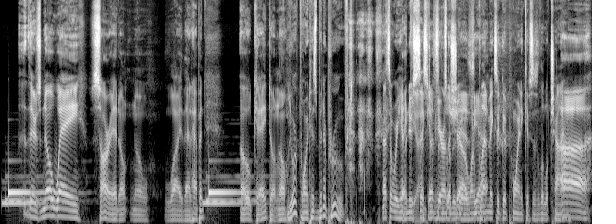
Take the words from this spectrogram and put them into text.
there's no way. Sorry, I don't know why that happened. Okay, don't know. Your point has been approved. That's what we have a new you. System here on the show. is, When yeah. Glenn makes a good point, it gives us a little chime. Uh,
